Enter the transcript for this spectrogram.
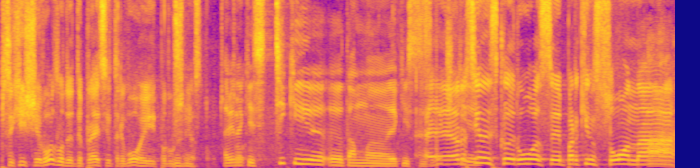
психічні розлади, депресії, тривоги і порушення сну. А він якісь тільки е, там е, якісь Е, звички. Розсіяний склероз, е, Паркінсона, А.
